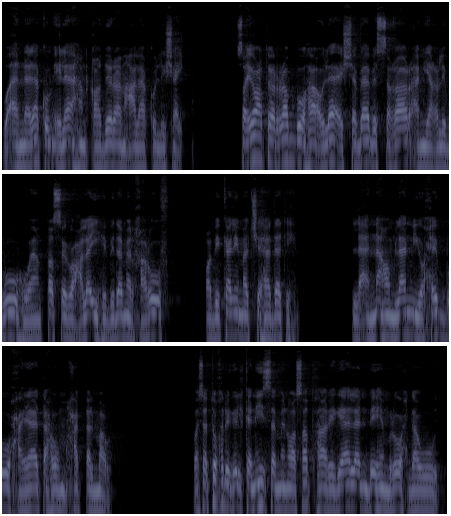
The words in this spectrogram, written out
وأن لكم إلها قادرا على كل شيء. سيعطي الرب هؤلاء الشباب الصغار أن يغلبوه وينتصروا عليه بدم الخروف وبكلمة شهادتهم لأنهم لن يحبوا حياتهم حتى الموت. وستخرج الكنيسة من وسطها رجالا بهم روح داوود.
